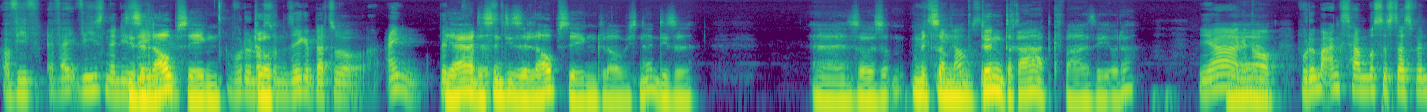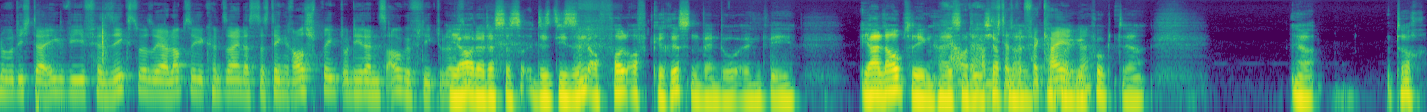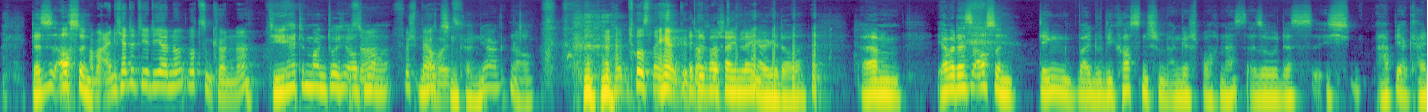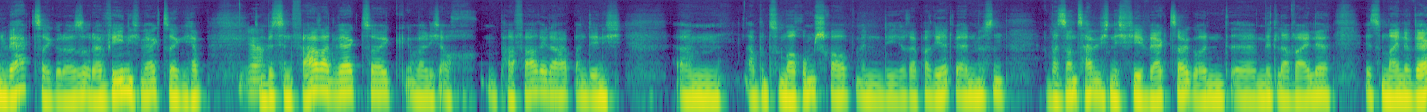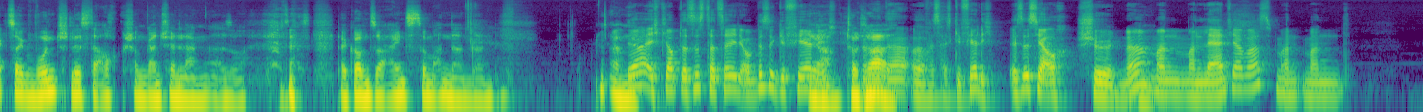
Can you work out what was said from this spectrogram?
Aber wie, wie hießen denn die diese Sägen, Laubsägen? Wo du noch so ein Sägeblatt so einbinden Ja, konntest. das sind diese Laubsägen, glaube ich, ne? Diese äh, so, so mit so einem dünnen Draht quasi, oder? Ja, ja genau. Ja. Wo du immer Angst haben musstest, dass wenn du dich da irgendwie versägst oder so, ja, Laubsäge könnte sein, dass das Ding rausspringt und dir dann ins Auge fliegt oder ja, so. Ja, oder dass das, die, die sind auch voll oft gerissen, wenn du irgendwie. Ja, Laubsägen heißen ja, die. Ich habe mal, verkeilt, hab mal ne? geguckt, ja. Ja, doch. Das ist auch so ein. Aber eigentlich hättet ihr die ja nutzen können, ne? Die hätte man durchaus mal nutzen können, ja, genau. Hätte bloß länger gedauert. Hätte wahrscheinlich länger gedauert. ähm, ja, aber das ist auch so ein Ding, weil du die Kosten schon angesprochen hast. Also, das, ich habe ja kein Werkzeug oder so oder wenig Werkzeug. Ich habe ja. ein bisschen Fahrradwerkzeug, weil ich auch ein paar Fahrräder habe, an denen ich ähm, ab und zu mal rumschraube, wenn die repariert werden müssen. Aber sonst habe ich nicht viel Werkzeug und äh, mittlerweile ist meine Werkzeugwunschliste auch schon ganz schön lang. Also das, da kommt so eins zum anderen dann. Ähm, ja, ich glaube, das ist tatsächlich auch ein bisschen gefährlich. Ja, total. Da, oder was heißt gefährlich? Es ist ja auch schön, ne? Ja. Man, man lernt ja was, man, man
